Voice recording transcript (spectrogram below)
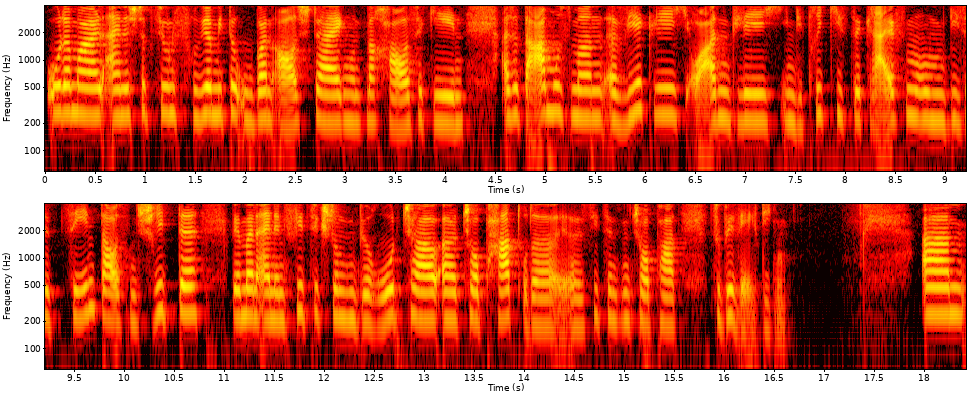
oder mal eine Station früher mit der U-Bahn aussteigen und nach Hause gehen. Also da muss man äh, wirklich ordentlich in die Trickkiste greifen, um diese 10.000 Schritte, wenn man einen 40-Stunden-Bürojob äh, hat oder äh, sitzenden Job hat, zu bewältigen. Ähm,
